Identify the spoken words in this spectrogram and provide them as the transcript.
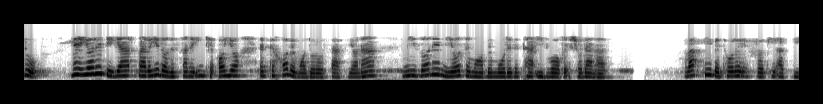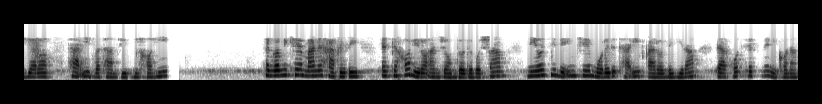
دو معیار دیگر برای دانستن اینکه آیا انتخاب ما درست است یا نه میزان نیاز ما به مورد تایید واقع شدن است وقتی به طور افراطی از دیگران تایید و تمجید می‌خواهیم هنگامی که من حقیقی انتخابی را انجام داده باشم نیازی به اینکه مورد تایید قرار بگیرم در خود حس نمی کنم.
